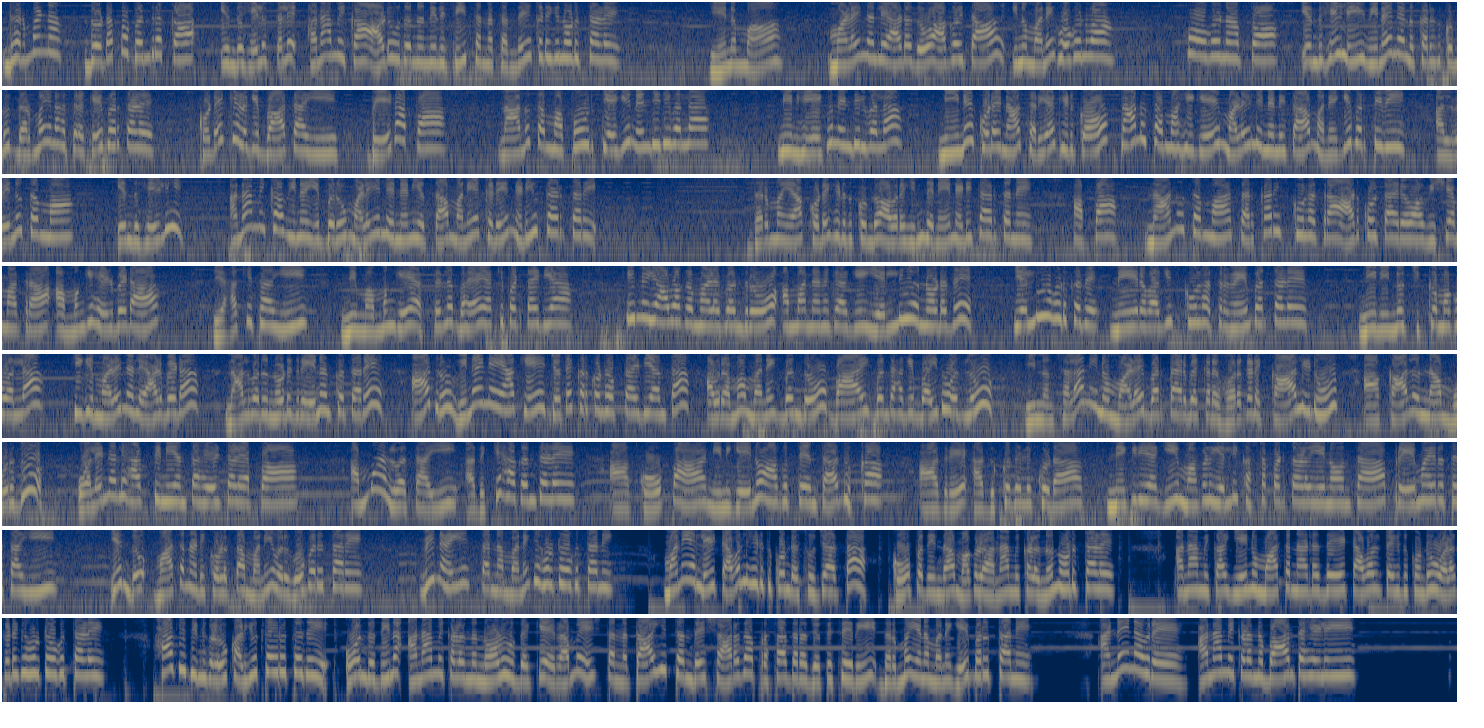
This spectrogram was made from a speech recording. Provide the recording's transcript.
ಧರ್ಮಣ್ಣ, ದೊಡ್ಡಪ್ಪ ಬಂದ್ರಕ್ಕ ಎಂದು ಹೇಳುತ್ತಲೇ ಅನಾಮಿಕ ಆಡುವುದನ್ನು ನಿಲ್ಲಿಸಿ ತನ್ನ ತಂದೆಯ ಕಡೆಗೆ ನೋಡುತ್ತಾಳೆ. ಏನಮ್ಮ ಮಳೆನಲ್ಲಿ ಆಡೋದು ಆಗೋಯ್ತಾ? ಇನ್ನು ಮನೆಗೆ ಹೋಗೋಣವಾ? ಹೋಗೋಣಪ್ಪ ಎಂದು ಹೇಳಿ ವಿನಯನನ್ನು ಕರೆದುಕೊಂಡು ಧರ್ಮಯ್ಯನ ಹತ್ತಿರಕ್ಕೆ ಬರ್ತಾಳೆ. ಕೊಡೆ ಕೆಳಗೆ ಬಾ ತಾಯಿ. ಬೇಡಪ್ಪ. ನಾನು ತಮ್ಮ ಪೂರ್ತಿಯಾಗಿ ನೆಂದಿದೀವಲ್ಲ ನೀನು ಹೇಗೂ ನೆಂದಿಲ್ವಲ್ಲ? ನೀನೇ ಕೊಡೆನ ಸರಿಯಾಗಿ ಹಿಡ್ಕೋ. ನಾನು ತಮ್ಮ ಹೀಗೆ ಮಳೆಯಲ್ಲಿ ನೆನೀತಾ ಮನೆಗೆ ಬರ್ತೀವಿ. ಅಲ್ವೇನು ತಮ್ಮ? ಎಂದು ಹೇಳಿ ಅನಾಮಿಕಾ ವಿನಯ್ ಇಬ್ಬರು ಮಳೆಯಲ್ಲಿ ನೆನೆಯುತ್ತಾ ಮನೆಯ ಕಡೆ ನಡೆಯುತ್ತಾ ಇರ್ತಾರೆ. ಧರ್ಮಯ್ಯ ಕೊಡೆ ಹಿಡಿದುಕೊಂಡು ಅವರ ಹಿಂದೆನೇ ನಡೀತಾ ಇರ್ತಾನೆ. ಅಪ್ಪ, ನಾನು ತಮ್ಮ ಸರ್ಕಾರಿ ಸ್ಕೂಲ್ ಹತ್ರ ಆಡ್ಕೊಳ್ತಾ ಇರೋ ವಿಷಯ ಮಾತ್ರ ಅಮ್ಮಂಗೆ ಹೇಳಬೇಡ. ಯಾಕೆ ತಾಯಿ? ನಿಮ್ಮ ಅಮ್ಮಂಗೆ ಅಷ್ಟೆಲ್ಲ ಭಯ ಯಾಕೆ ಪಡ್ತಾ ಇದೆಯಾ? ಇನ್ನು ಯಾವಾಗ ಮಳೆ ಬಂದರೂ ಅಮ್ಮ ನನಗಾಗಿ ಎಲ್ಲಿಯೂ ನೋಡದೆ, ಎಲ್ಲಿಯೂ ಹುಡುಕದೆ ನೇರವಾಗಿ ಸ್ಕೂಲ್ ಹತ್ರನೇ ಬರ್ತಾಳೆ. ನೀನಿನ್ನೂ ಚಿಕ್ಕ ಮಗು ಅಲ್ಲ, ಹೀಗೆ ಮಳೆನಲ್ಲಿ ಆಡಬೇಡ. ನಾಲ್ವರು ನೋಡಿದ್ರೆ ಏನು ಅನ್ಕೋತಾರೆ? ಆದ್ರೂ ವಿನಯ್ನೇ ಯಾಕೆ ಜೊತೆ ಕರ್ಕೊಂಡು ಹೋಗ್ತಾ ಇದೀಯ ಅಂತ ಅವ್ರಮ್ಮ ಮನೆಗೆ ಬಂದು ಬಾಯಿಗೆ ಬಂದ ಹಾಗೆ ಬೈದು ಹೋದ್ಲು. ಇನ್ನೊಂದ್ಸಲ ನೀನು ಮಳೆ ಬರ್ತಾ ಇರ್ಬೇಕಾದ್ರೆ ಹೊರಗಡೆ ಕಾಲಿಡು, ಆ ಕಾಲನ್ನ ಮುರಿದು ಒಲೆನಲ್ಲಿ ಹಾಕ್ತೀನಿ ಅಂತ ಹೇಳ್ತಾಳೆ ಅಪ್ಪ. ಅಮ್ಮ ಅಲ್ವಾ ತಾಯಿ, ಅದಕ್ಕೆ ಹಾಗಂತಾಳೆ. ಆ ಕೋಪ ನಿನಗೇನೋ ಆಗುತ್ತೆ ಅಂತ ದುಃಖ. ಆದ್ರೆ ಆ ದುಃಖದಲ್ಲಿ ಕೂಡ ನೆಗಡಿಯಾಗಿ ಮಗಳು ಎಲ್ಲಿ ಕಷ್ಟಪಡ್ತಾಳೋ ಏನೋ ಅಂತ ಪ್ರೇಮ ಇರುತ್ತೆ ತಾಯಿ. ಎಂದು ಮಾತನಾಡಿಕೊಳ್ಳುತ್ತಾ ಮನೆಯವರೆಗೂ ಬರುತ್ತಾರೆ. ವಿನಯ್ ತನ್ನ ಮನೆಗೆ ಹೊರಟು ಹೋಗುತ್ತಾನೆ. ಮನೆಯಲ್ಲಿ ಟವಲ್ ಹಿಡಿದುಕೊಂಡ ಸುಜಾತ ಕೋಪದಿಂದ ಮಗಳು ಅನಾಮಿಕಳನ್ನು ನೋಡುತ್ತಾಳೆ. ಅನಾಮಿಕ ಏನು ಮಾತನಾಡದೆ ಟವಲ್ ತೆಗೆದುಕೊಂಡು ಒಳಗಡೆಗೆ ಹೊರಟು ಹೋಗುತ್ತಾಳೆ. ಹಾಗೆ ದಿನಗಳು ಕಳೆಯುತ್ತಾ ಇರುತ್ತದೆ. ಒಂದು ದಿನ ಅನಾಮಿಕಳನ್ನು ನೋಡುವುದಕ್ಕೆ ರಮೇಶ್ ತನ್ನ ತಾಯಿ ತಂದೆ ಶಾರದಾ ಪ್ರಸಾದರ ಜೊತೆ ಸೇರಿ ಧರ್ಮಯ್ಯನ ಮನೆಗೆ ಬರುತ್ತಾನೆ. ಅಣ್ಣಯ್ಯನವರೇ, ಅನಾಮಿಕಳನ್ನು ಬಾ ಅಂತ ಹೇಳಿ.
